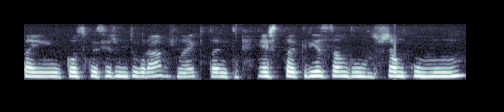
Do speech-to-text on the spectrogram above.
tem consequências muito graves, não é? Portanto, esta criação de um chão comum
